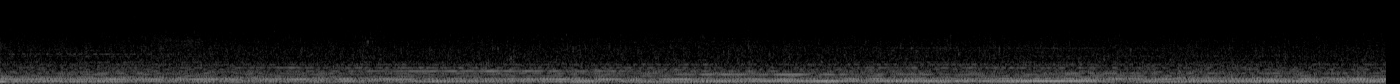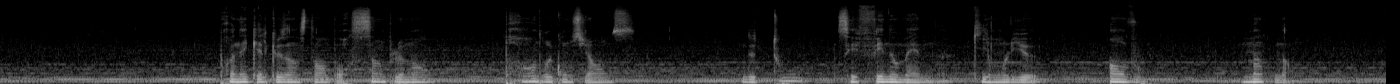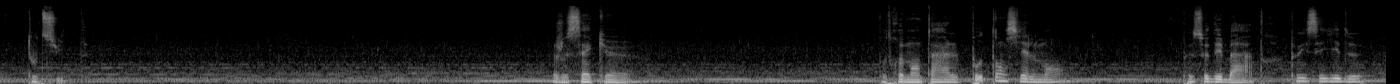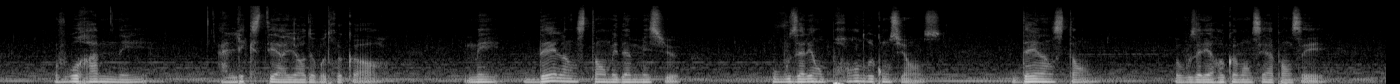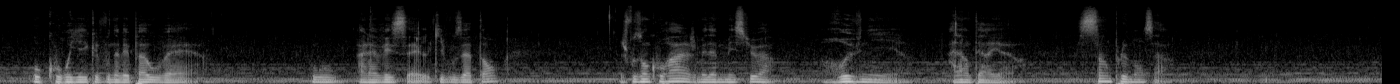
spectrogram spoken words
prenez quelques instants pour simplement prendre conscience de tous ces phénomènes qui ont lieu en vous, maintenant, tout de suite. Je sais que votre mental potentiellement peut se débattre, peut essayer de vous ramener à l'extérieur de votre corps. Mais dès l'instant, mesdames, messieurs, où vous allez en prendre conscience, dès l'instant où vous allez recommencer à penser au courrier que vous n'avez pas ouvert ou à la vaisselle qui vous attend, je vous encourage, mesdames, messieurs, à revenir à l'intérieur. Simplement ça.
